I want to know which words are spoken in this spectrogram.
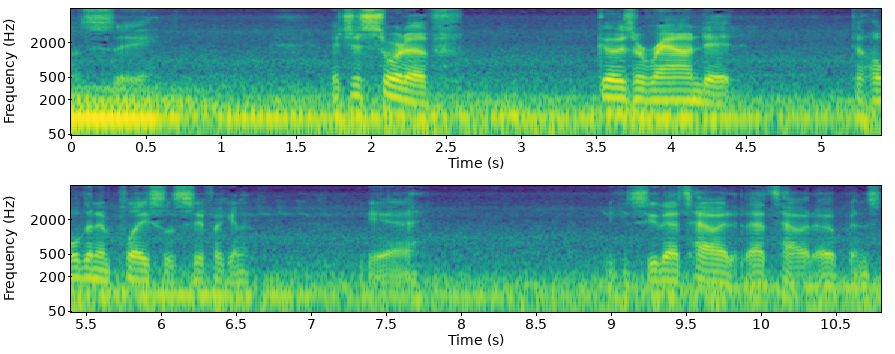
let's see. It just sort of goes around it to hold it in place. Let's see if I can, yeah. You can see that's how it that's how it opens.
